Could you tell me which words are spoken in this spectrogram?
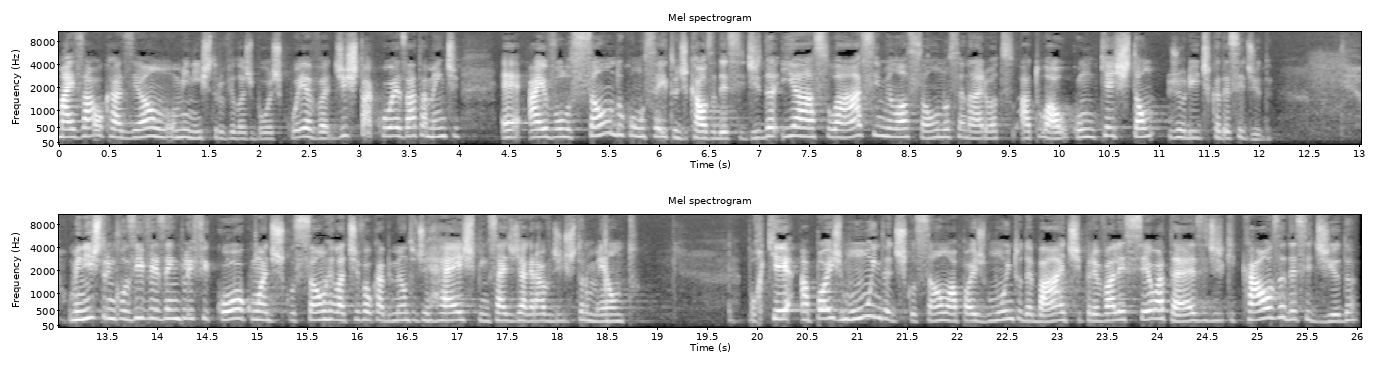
mas, à ocasião, o ministro Vilas Boas Cueva destacou exatamente é a evolução do conceito de causa decidida e a sua assimilação no cenário atual com questão jurídica decidida. O ministro, inclusive, exemplificou com a discussão relativa ao cabimento de RESP em sede de agravo de instrumento. Porque, após muita discussão, após muito debate, prevaleceu a tese de que causa decidida,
